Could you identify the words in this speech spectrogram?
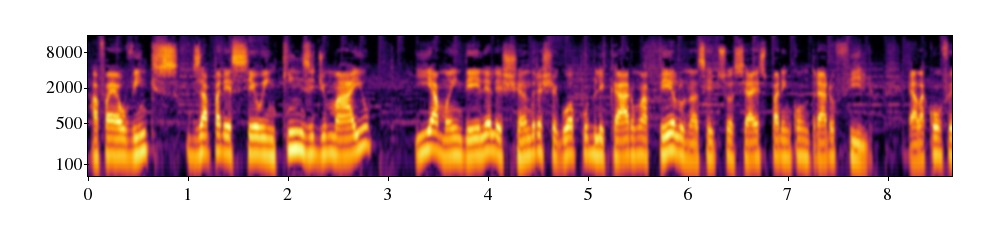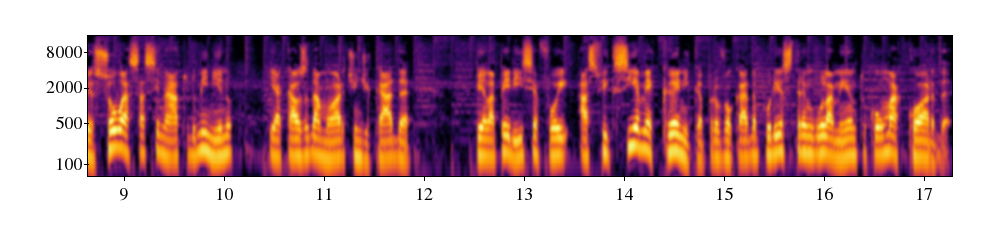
Rafael Vinks desapareceu em 15 de maio e a mãe dele, Alexandra, chegou a publicar um apelo nas redes sociais para encontrar o filho. Ela confessou o assassinato do menino e a causa da morte indicada pela perícia foi asfixia mecânica provocada por estrangulamento com uma corda.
